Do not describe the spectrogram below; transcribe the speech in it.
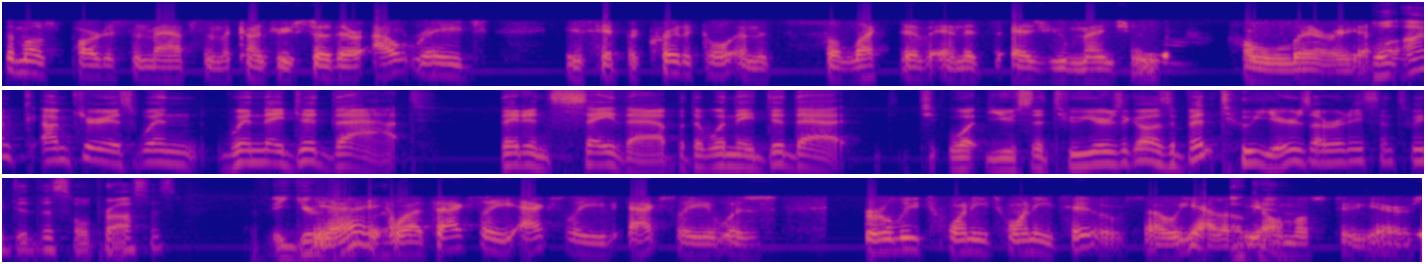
the most partisan maps in the country. So their outrage is hypocritical and it's selective and it's, as you mentioned, hilarious. Well, I'm I'm curious when when they did that, they didn't say that, but the, when they did that, what you said two years ago, has it been two years already since we did this whole process? A year yeah, ago? well, it's actually actually actually it was early 2022. So yeah, it'll be almost two years.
